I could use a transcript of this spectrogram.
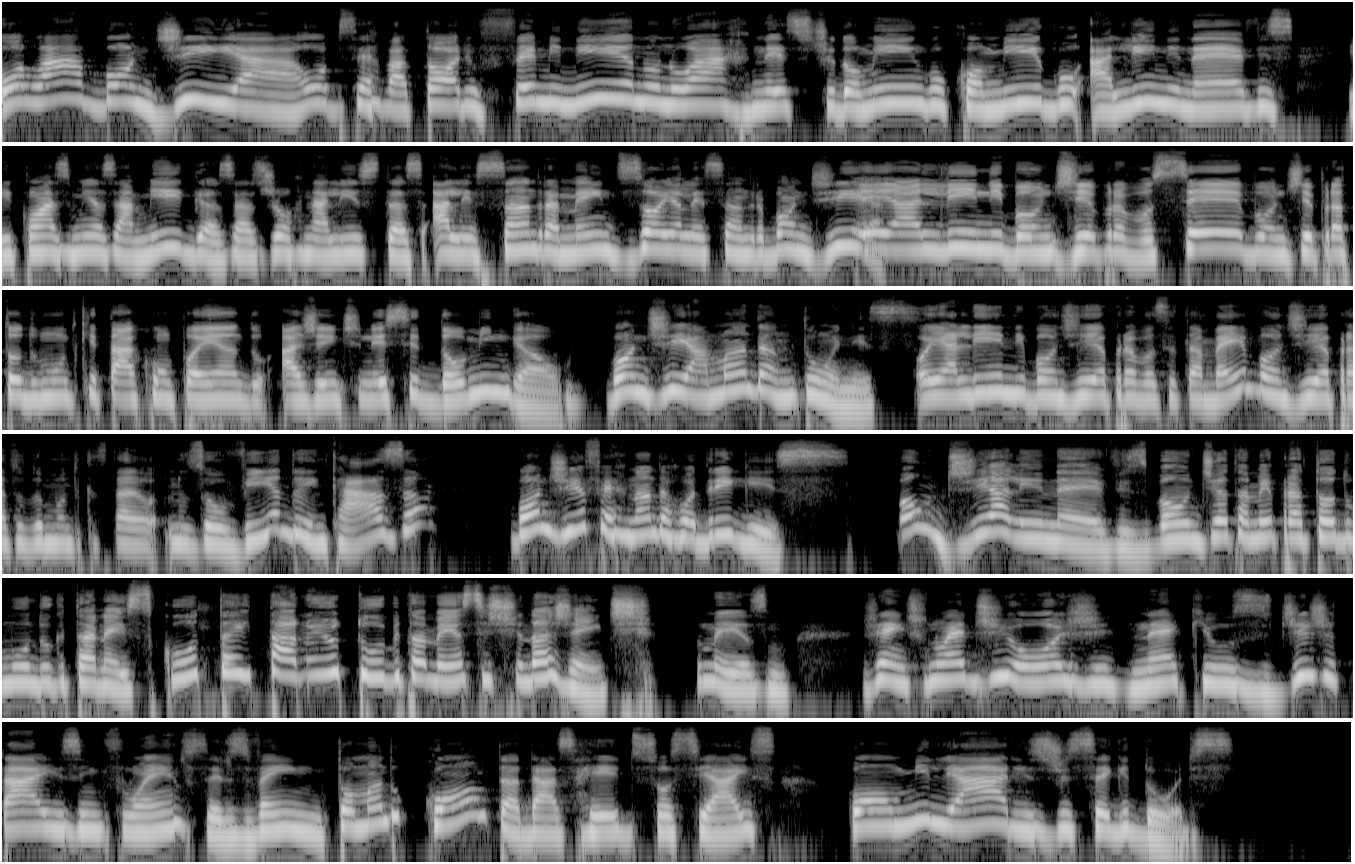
Olá, bom dia! Observatório Feminino no ar neste domingo, comigo, Aline Neves, e com as minhas amigas, as jornalistas Alessandra Mendes. Oi, Alessandra, bom dia. Ei, Aline, bom dia para você, bom dia para todo mundo que está acompanhando a gente nesse domingão. Bom dia, Amanda Antunes. Oi, Aline, bom dia para você também, bom dia para todo mundo que está nos ouvindo em casa. Bom dia, Fernanda Rodrigues. Bom dia, Aline Neves. Bom dia também para todo mundo que está na escuta e está no YouTube também assistindo a gente. Isso mesmo. Gente, não é de hoje, né, que os digitais influencers vêm tomando conta das redes sociais com milhares de seguidores.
